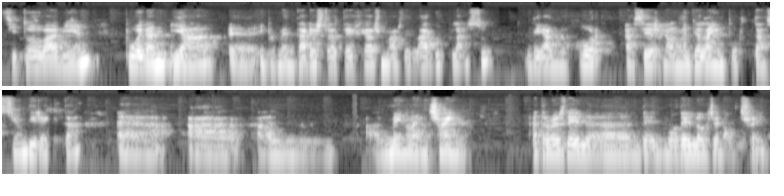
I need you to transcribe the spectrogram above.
si todo va bien, puedan ya eh, implementar estrategias más de largo plazo de a lo mejor hacer realmente la importación directa eh, al, mainland China a través del, eh, del, modelo General Trade.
